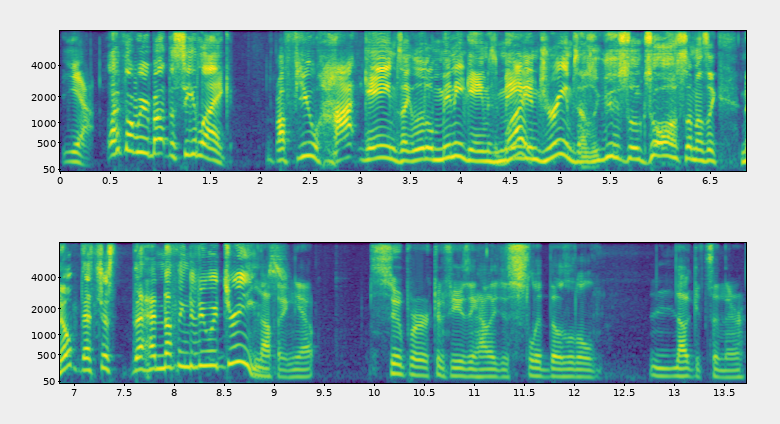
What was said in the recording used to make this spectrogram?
yeah, I thought we were about to see like a few hot games, like little mini games made Right. in Dreams. I was like, this looks awesome. I was like, nope, that's just that had nothing to do with Dreams. Nothing. Yep. Super confusing how they just slid those little nuggets in there.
